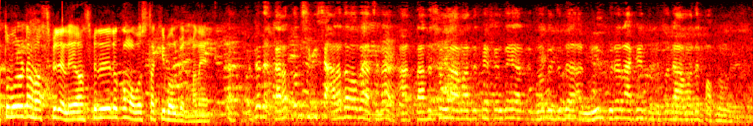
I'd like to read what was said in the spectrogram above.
এত বড় একটা হসপিটাল এই হসপিটালে এরকম অবস্থা কি বলবেন মানে? তারা তো চিকিৎসা আলাদাভাবে আছে না। আর তাদের সঙ্গে আমাদের পেশেন্টে যদি যদি মিল করে রাখে তো আমাদের প্রবলেম হয়ে যাবে।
